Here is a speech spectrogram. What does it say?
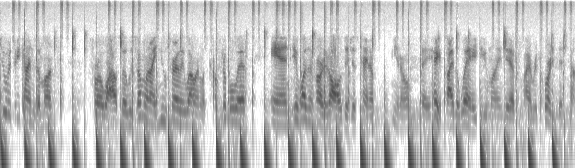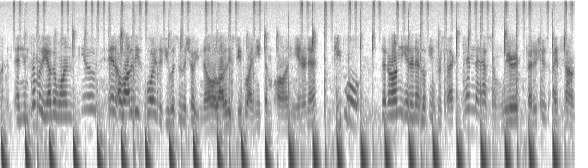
two or three times a month for a while. So it was someone I knew fairly well and was comfortable with. And it wasn't hard at all to just kind of, you know, say, hey, by the way, do you mind if I recorded this time? And then some of the other ones, you know, and a lot of these boys, if you listen to the show, you know a lot of these people, I meet them on the internet. People that are on the internet looking for sex tend to have some weird fetishes. I've found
